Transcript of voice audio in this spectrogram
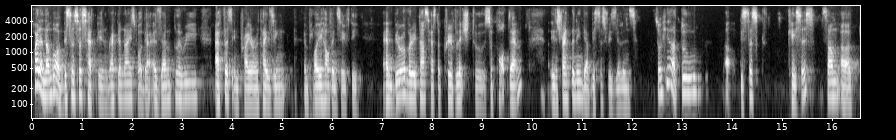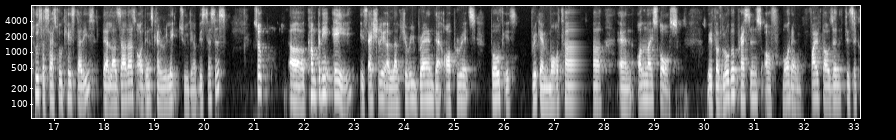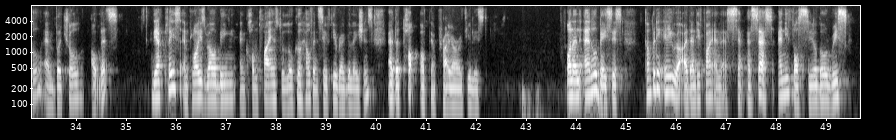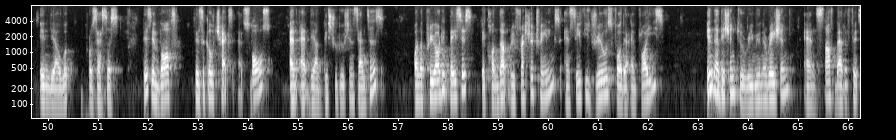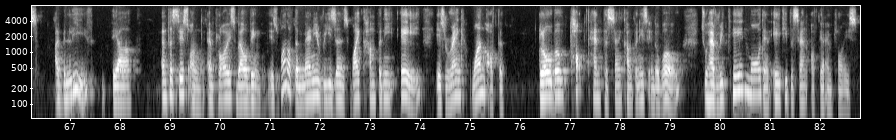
quite a number of businesses have been recognized for their exemplary efforts in prioritizing employee health and safety. And Bureau Veritas has the privilege to support them in strengthening their business resilience. So here are two uh, business cases, some uh, two successful case studies that Lazada's audience can relate to their businesses. So uh, company A is actually a luxury brand that operates both its brick and mortar and online stores with a global presence of more than 5,000 physical and virtual outlets. They have placed employees' well-being and compliance to local health and safety regulations at the top of their priority list. On an annual basis, Company A will identify and assess any foreseeable risk in their work processes. This involves physical checks at stores and at their distribution centers, on a periodic basis, they conduct refresher trainings and safety drills for their employees. In addition to remuneration and staff benefits, I believe their emphasis on employees' well-being is one of the many reasons why company A is ranked one of the global top 10% companies in the world to have retained more than 80% of their employees.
